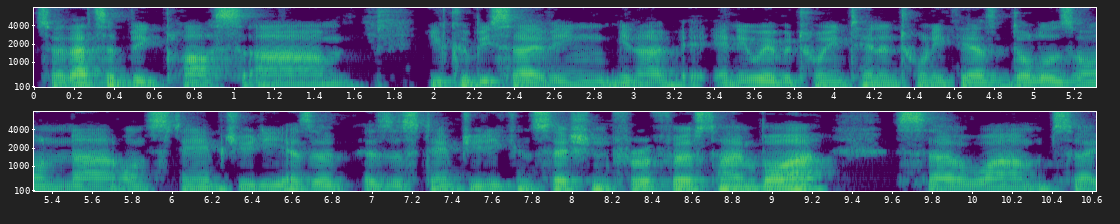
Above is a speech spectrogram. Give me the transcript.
so that's a big plus. Um, you could be saving, you know, anywhere between ten and twenty thousand dollars on uh, on stamp duty as a as a stamp duty concession for a first home buyer. So, um, so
